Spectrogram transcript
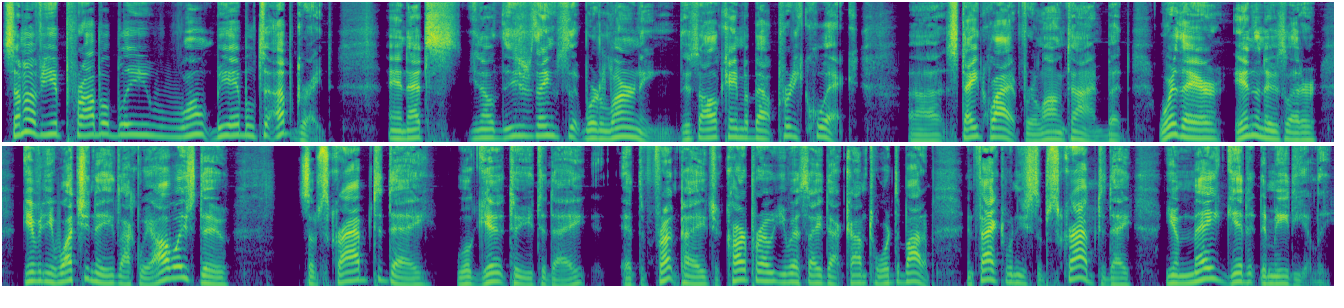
some of you probably won't be able to upgrade. And that's, you know, these are things that we're learning. This all came about pretty quick. Uh, stayed quiet for a long time, but we're there in the newsletter giving you what you need, like we always do. Subscribe today. We'll get it to you today at the front page of carprousa.com toward the bottom. In fact, when you subscribe today, you may get it immediately.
